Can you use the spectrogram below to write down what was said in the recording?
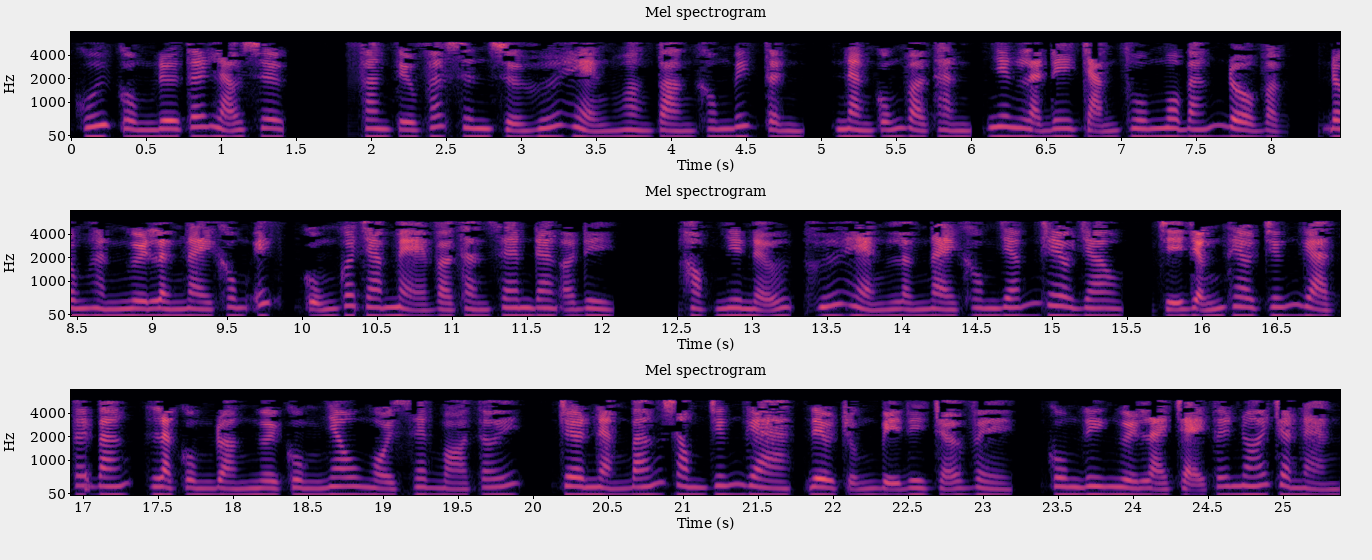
cuối cùng đưa tới lão sư. Phan Tiểu phát sinh sự hứa hẹn hoàn toàn không biết tình, nàng cũng vào thành, nhưng là đi chạm thu mua bán đồ vật, đồng hành người lần này không ít, cũng có cha mẹ vào thành xem đang ở đi. Học nhi nữ, hứa hẹn lần này không dám treo dao, chỉ dẫn theo trứng gà tới bán, là cùng đoàn người cùng nhau ngồi xe bò tới, trên nàng bán xong trứng gà, đều chuẩn bị đi trở về, cùng đi người lại chạy tới nói cho nàng,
